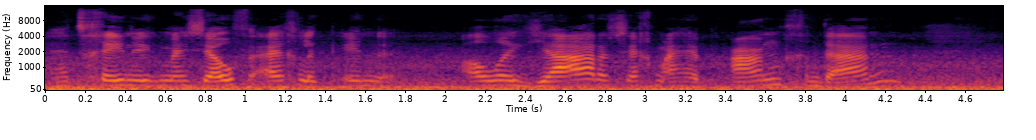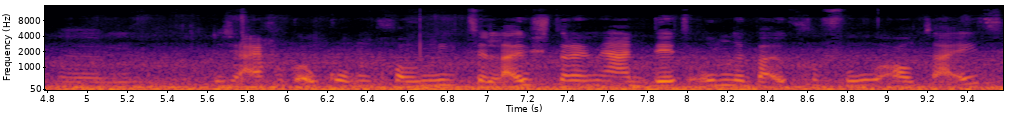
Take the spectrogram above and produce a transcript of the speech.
hetgeen ik mezelf eigenlijk in alle jaren zeg maar heb aangedaan. dus eigenlijk ook om gewoon niet te luisteren naar dit onderbuikgevoel altijd.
